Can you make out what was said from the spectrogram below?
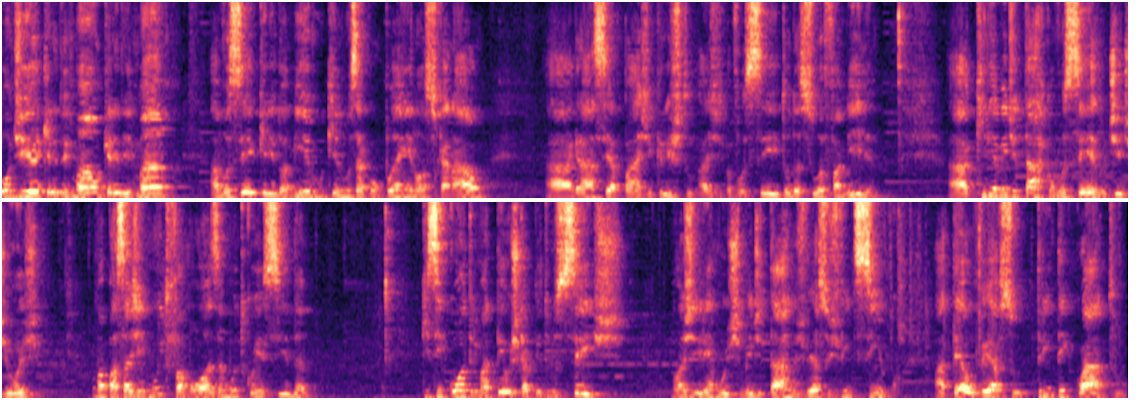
Bom dia, querido irmão, querida irmã, a você, querido amigo que nos acompanha em nosso canal. A graça e a paz de Cristo a você e toda a sua família. Ah, queria meditar com você no dia de hoje uma passagem muito famosa, muito conhecida, que se encontra em Mateus capítulo 6. Nós iremos meditar nos versos 25 até o verso 34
